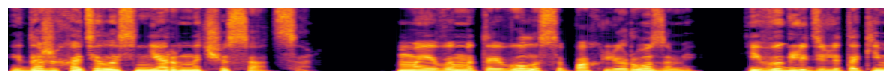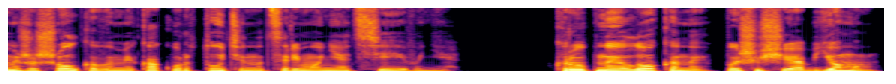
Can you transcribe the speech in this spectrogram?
и даже хотелось нервно чесаться. Мои вымытые волосы пахли розами и выглядели такими же шелковыми, как у ртути на церемонии отсеивания. Крупные локоны, пышущие объемом,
